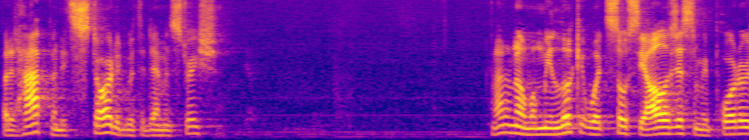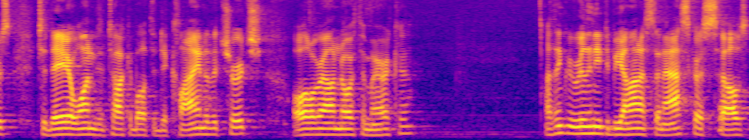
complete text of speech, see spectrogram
But it happened, it started with the demonstration. And I don't know, when we look at what sociologists and reporters today are wanting to talk about the decline of the church all around North America, I think we really need to be honest and ask ourselves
